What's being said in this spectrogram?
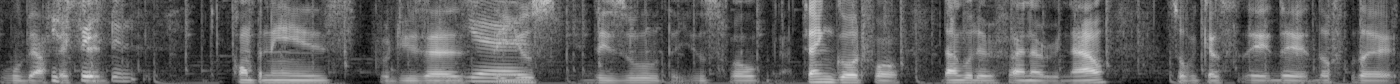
will be affected. is facing companies, producers, they use diesel, they use fuel. Thank God for Dangote refinery now. So because the the the, the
